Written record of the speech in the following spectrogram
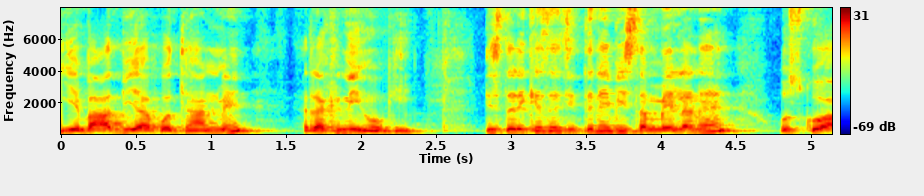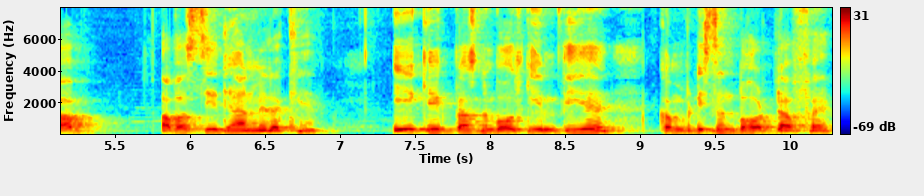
ये बात भी आपको ध्यान में रखनी होगी। इस तरीके से जितने भी सम्मेलन हैं, उसको आप अवश्य ध्यान में रखें। एक एक प्रश्न बहुत कीमती है कंपटीशन बहुत टफ है।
